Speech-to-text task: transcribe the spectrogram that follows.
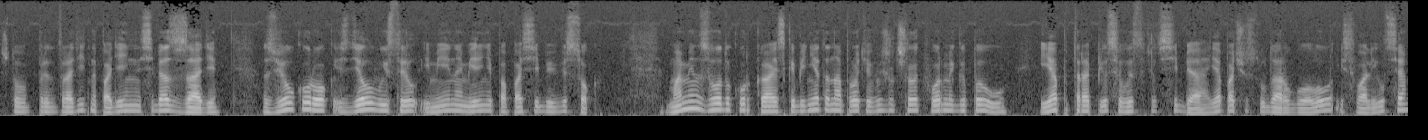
чтобы предотвратить нападение на себя сзади, взвел курок сделал выстрел, имея намерение попасть себе в висок. В момент взвода курка из кабинета напротив вышел человек в форме ГПУ, и я поторопился выстрелить в себя. Я почувствовал удар в голову и свалился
